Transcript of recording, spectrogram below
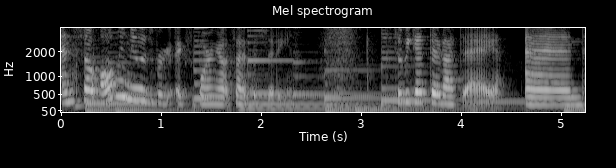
And so all we knew is we're exploring outside the city. So we get there that day and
